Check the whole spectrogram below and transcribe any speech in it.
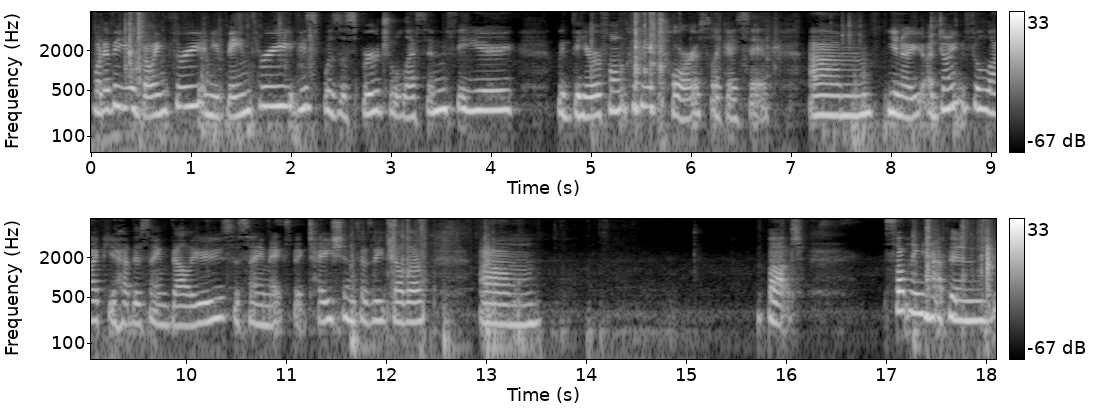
whatever you're going through and you've been through, this was a spiritual lesson for you with the Hierophant. Could be a Taurus, like I said. Um, you know, I don't feel like you have the same values, the same expectations as each other. Um, but something happened,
